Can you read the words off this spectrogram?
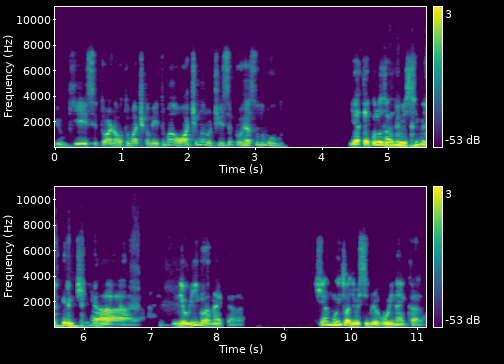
E o que se torna automaticamente uma ótima notícia para o resto do mundo. E até pelos wide receivers que ele tinha em New England, né, cara? Tinha muito wide receiver ruim, né, cara?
